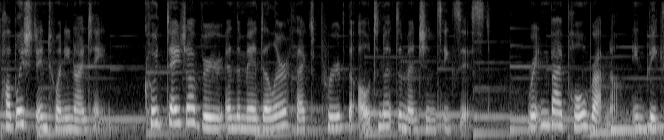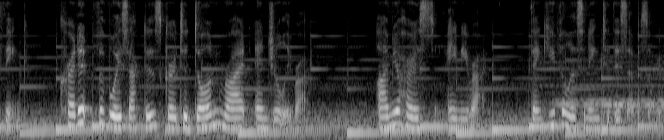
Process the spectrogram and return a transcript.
Published in 2019. Could deja vu and the Mandela effect prove that alternate dimensions exist? Written by Paul Ratner in Big Think. Credit for voice actors go to Don Wright and Julie Wright. I'm your host, Amy Wright. Thank you for listening to this episode.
